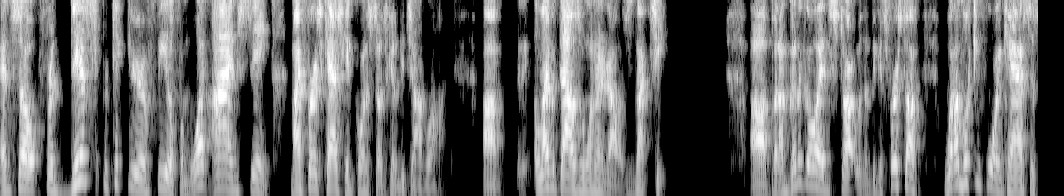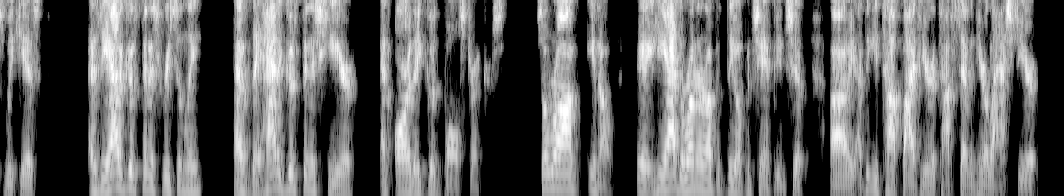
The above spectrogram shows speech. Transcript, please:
And so for this particular field, from what I'm seeing, my first cash game cornerstone is going to be Jon Rahm. Um, eleven thousand one hundred dollars. It's not cheap. Uh, but I'm going to go ahead and start with him because first off, what I'm looking for in cash this week is, has he had a good finish recently? Have they had a good finish here? And are they good ball strikers? So Rahm, you know, eh, he had the runner up at the Open Championship. Uh, I think he top five here, top seven here last year,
